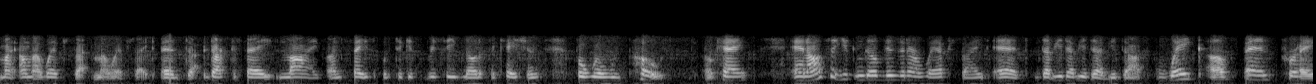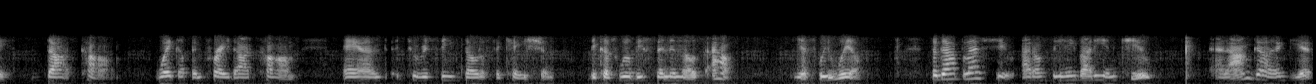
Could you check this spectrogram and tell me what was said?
my on my website my website at Dr. Faye Live on Facebook to get receive notifications for when we post. Okay. And also, you can go visit our website at www.wakeupandpray.com, wakeupandpray.com, and to receive notifications because we'll be sending those out. Yes, we will. So God bless you. I don't see anybody in queue, and I'm going to get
